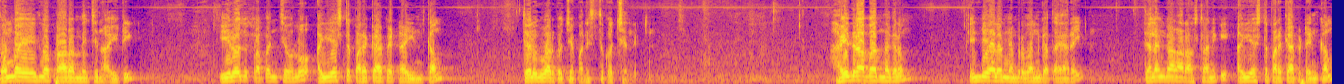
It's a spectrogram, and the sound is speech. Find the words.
తొంభై ఐదులో ప్రారంభించిన ఐటీ ఈరోజు ప్రపంచంలో హయ్యెస్ట్ పరకాపెట్ట ఇన్కమ్ తెలుగు వారికి వచ్చే పరిస్థితికి వచ్చింది. హైదరాబాద్ నగరం ఇండియాలో నెంబర్ వన్గా తయారై తెలంగాణ రాష్ట్రానికి హయ్యెస్ట్ పరకాపిట ఇన్కమ్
